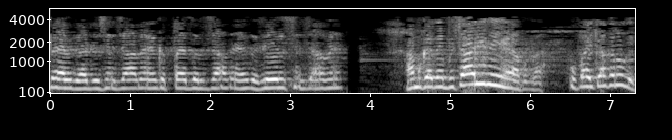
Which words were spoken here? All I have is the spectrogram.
बैलगाड़ी से जावेंगे पैदल जावेंगे रेल से जावे हम कहते हैं, विचार ही नहीं है आपका। उपाय क्या करोगे?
